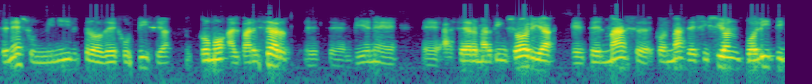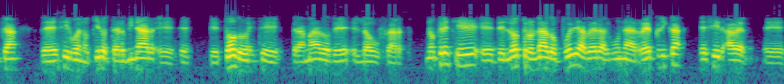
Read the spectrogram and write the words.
tenés un ministro de justicia como al parecer este, viene eh, a ser Martín Soria este, más con más decisión política de decir bueno quiero terminar este, de todo este tramado de lawfare ¿no crees que eh, del otro lado puede haber alguna réplica? Es decir, a ver, eh,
